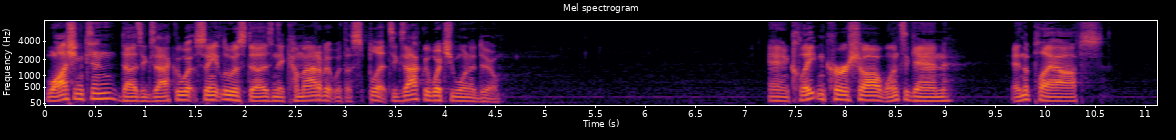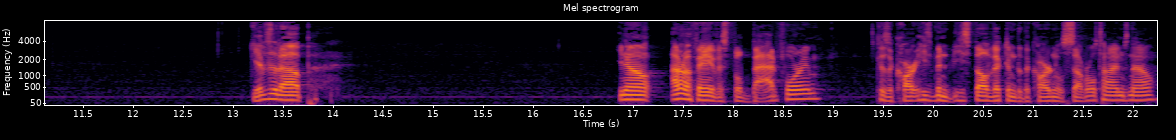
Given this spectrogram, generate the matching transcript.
Washington does exactly what St. Louis does, and they come out of it with a split. It's exactly what you want to do. And Clayton Kershaw, once again, in the playoffs, gives it up. You know, I don't know if any of us feel bad for him because the Card- he's been he's fell victim to the Cardinals several times now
